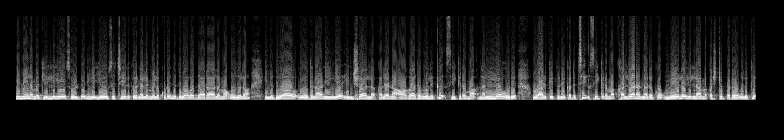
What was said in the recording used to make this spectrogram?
ஒன்றுமே நமக்கு இல்லையே சொல்லிட்டு நீங்கள் யோசிச்சு இருக்கிற நிலைமையில கூட இந்த துவாவை தாராளமாக ஓதலாம். இந்த துவாவை ஓதுனா நீங்கள் இன்ஷா அல்லா கல்யாணம் ஆகாதவங்களுக்கு சீக்கிரமாக நல்ல ஒரு வாழ்க்கை துணை கிடச்சி சீக்கிரமாக கல்யாணம் நடக்கும். வேலை இல்லாமல் கஷ்டப்படுறவங்களுக்கு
